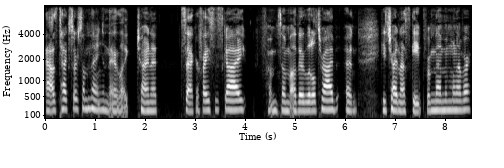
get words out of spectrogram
Aztecs or something and they're like trying to sacrifice this guy from some other little tribe and he's trying to escape from them and whatever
